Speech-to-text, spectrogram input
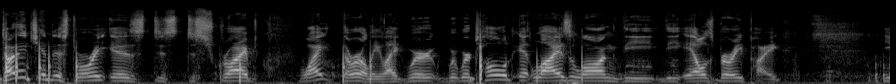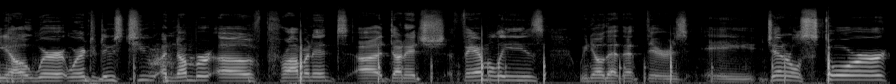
Dunwich in this story is just described quite thoroughly. Like we're, we're told it lies along the the Aylesbury Pike. You know, we're we're introduced to a number of prominent uh, Dunwich families. We know that that there's a general store.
